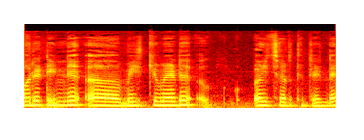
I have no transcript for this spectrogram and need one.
ഒരു ടിന്ന് മിൽക്ക് മെയ്ഡ് ഒഴിച്ചെടുത്തിട്ടുണ്ട്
